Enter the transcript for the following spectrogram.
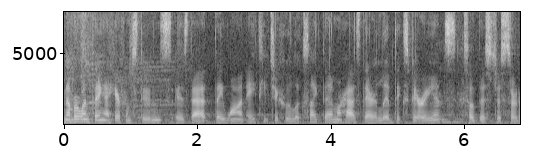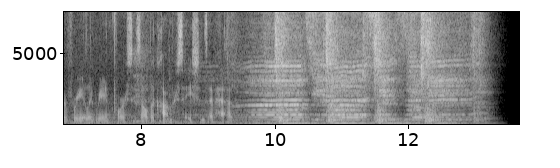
Number one thing I hear from students is that they want a teacher who looks like them or has their lived experience. Mm -hmm. So this just sort of really reinforces all the conversations I've had.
